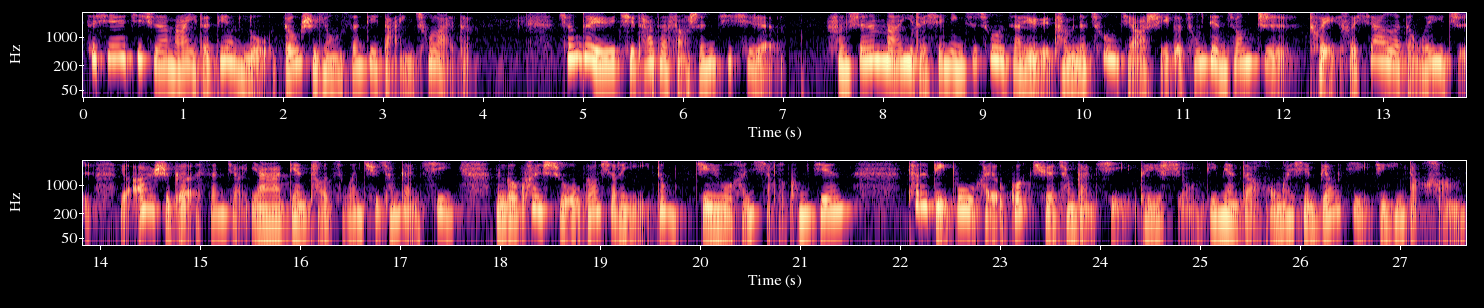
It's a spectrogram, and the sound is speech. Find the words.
这些机器人蚂蚁的电路都是用 3D 打印出来的。相对于其他的仿生机器人。仿生蚂蚁的先进之处在于，它们的触角是一个充电装置，腿和下颚等位置有二十个三角压电陶瓷弯曲传感器，能够快速高效的移动进入很小的空间。它的底部还有光学传感器，可以使用地面的红外线标记进行导航。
